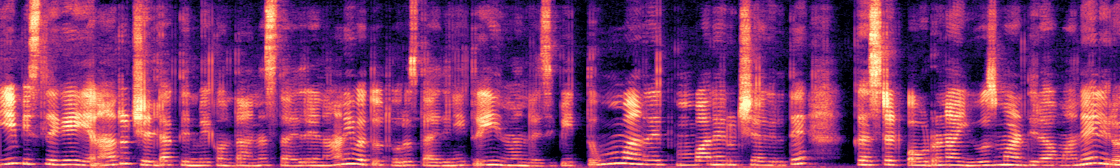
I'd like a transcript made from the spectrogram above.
ಈ ಬಿಸಿಲಿಗೆ ಏನಾದರೂ ಚಿಲ್ಡಾಗಿ ತಿನ್ನಬೇಕು ಅಂತ ಅನ್ನಿಸ್ತಾ ಇದ್ದರೆ ನಾನಿವತ್ತು ತೋರಿಸ್ತಾ ಇದ್ದೀನಿ ತ್ರೀ ಇನ್ ಒನ್ ರೆಸಿಪಿ ತುಂಬ ಅಂದರೆ ತುಂಬಾ ರುಚಿಯಾಗಿರುತ್ತೆ. ಕಸ್ಟರ್ಡ್ ಪೌಡ್ರನ್ನ ಯೂಸ್ ಮಾಡ್ದಿರಾ, ಮನೇಲಿರೋ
